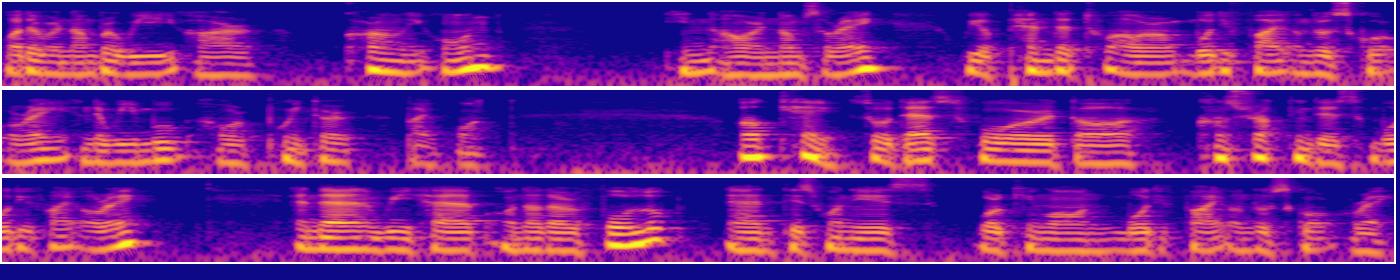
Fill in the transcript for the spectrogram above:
whatever number we are currently on in our nums array, we append that to our modify underscore array and then we move our pointer by one. Okay, so that's for the constructing this modify array. And then we have another for loop and this one is working on modify underscore array.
